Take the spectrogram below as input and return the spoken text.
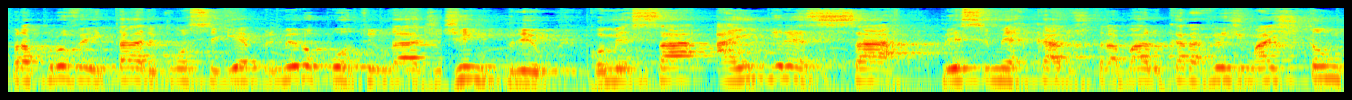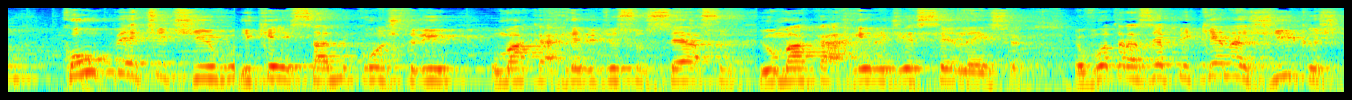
para aproveitar e conseguir a primeira oportunidade de emprego, começar a ingressar nesse mercado de trabalho cada vez mais tão competitivo e, quem sabe, construir uma carreira de sucesso e uma carreira de excelência. Eu vou trazer pequenas dicas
